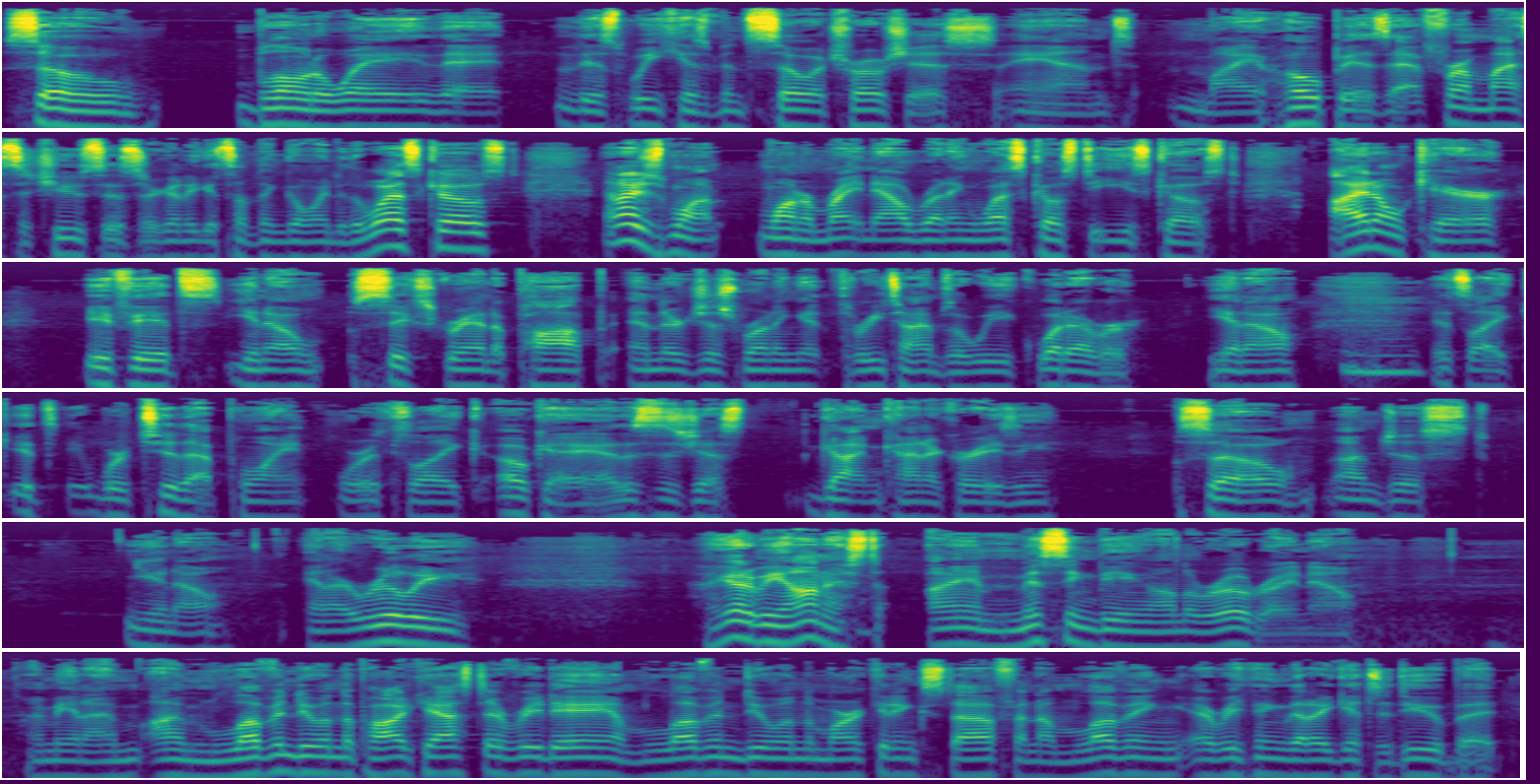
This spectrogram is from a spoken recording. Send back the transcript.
so blown away that this week has been so atrocious. And my hope is that from Massachusetts, they're going to get something going to the West Coast. And I just want, want them right now running West Coast to East Coast. I don't care if it's, you know, six grand a pop and they're just running it three times a week, whatever, you know? Mhm. It's like it's we're to that point where it's like, okay, this has just gotten kind of crazy. So I'm just, you know, and I really, I got to be honest, I am missing being on the road right now. I mean, I'm I'm loving doing the podcast every day. I'm loving doing the marketing stuff, and I'm loving everything that I get to do. But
